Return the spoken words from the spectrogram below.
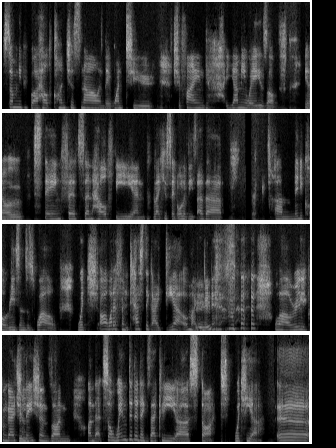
so many people are health conscious now and they want to to find yummy ways of you know staying fit and healthy and like you said all of these other um, medical reasons as well, which, oh, what a fantastic idea. Oh my mm-hmm. goodness. wow, really congratulations mm-hmm. on, on that. So when did it exactly uh, start? Which year? Uh,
